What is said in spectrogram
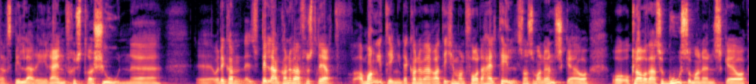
der spiller i ren frustrasjon. Eh, og det kan, Spilleren kan jo være frustrert av mange ting. Det kan jo være at ikke man får det helt til, sånn som man ønsker, og, og, og klarer å være så god som man ønsker. Og,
